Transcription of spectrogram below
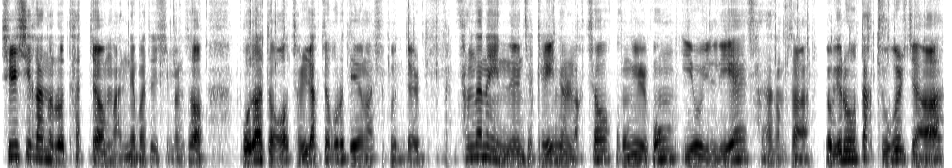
실시간으로 타점 안내 받으시면서 보다 더 전략적으로 대응하실 분들 상단에 있는 제 개인 연락처 010-2512-4434 여기로 딱 두 글자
